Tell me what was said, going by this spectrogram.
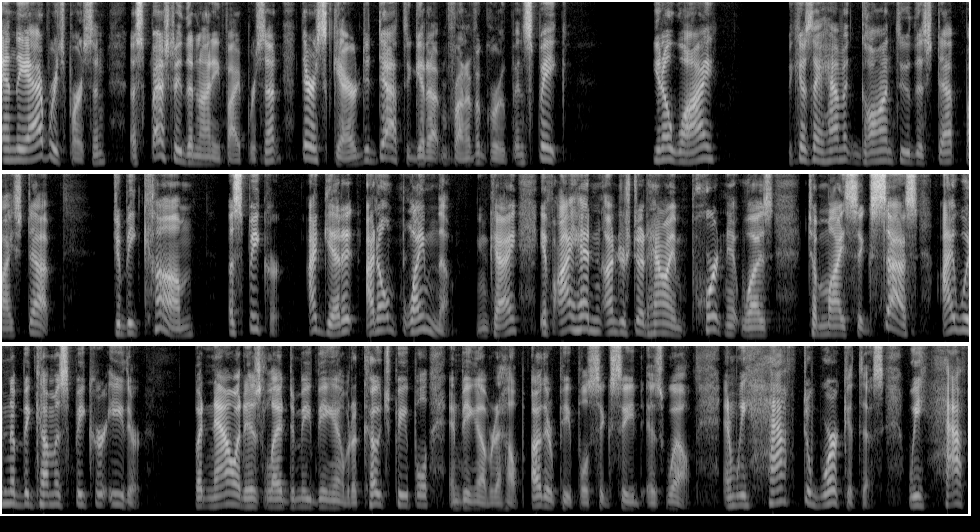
And the average person, especially the 95%, they're scared to death to get up in front of a group and speak. You know why? Because they haven't gone through the step by step to become a speaker. I get it. I don't blame them. Okay? If I hadn't understood how important it was to my success, I wouldn't have become a speaker either. But now it has led to me being able to coach people and being able to help other people succeed as well. And we have to work at this. We have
